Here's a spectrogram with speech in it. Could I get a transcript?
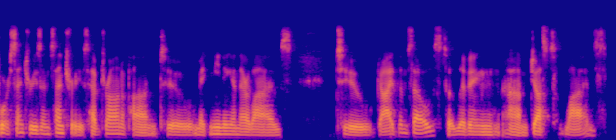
for centuries and centuries have drawn upon to make meaning in their lives, to guide themselves to living um, just lives,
